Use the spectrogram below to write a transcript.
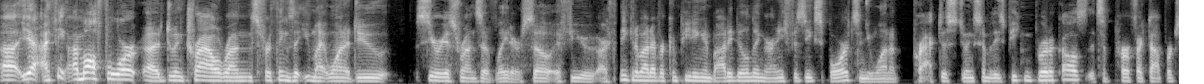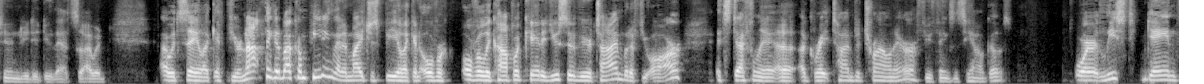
Uh, yeah, I think I'm all for uh, doing trial runs for things that you might want to do serious runs of later. So if you are thinking about ever competing in bodybuilding or any physique sports and you want to practice doing some of these peaking protocols, it's a perfect opportunity to do that. So I would I would say like if you're not thinking about competing, then it might just be like an over overly complicated use of your time. But if you are, it's definitely a, a great time to trial and error a few things and see how it goes. Or at least gain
